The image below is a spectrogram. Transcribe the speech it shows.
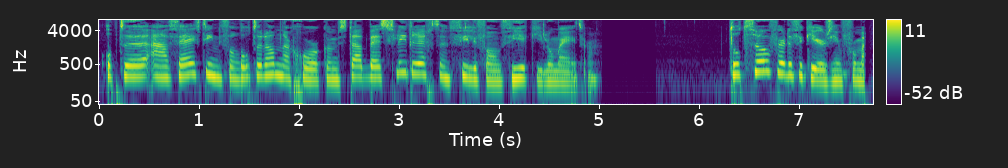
Op de A15 van Rotterdam naar Gorkum staat bij Sliedrecht een file van 4 kilometer. Tot zover de verkeersinformatie.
